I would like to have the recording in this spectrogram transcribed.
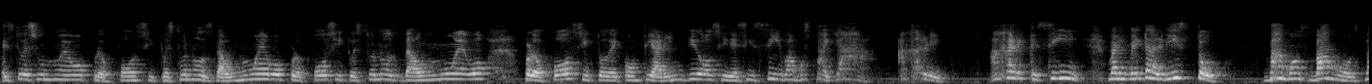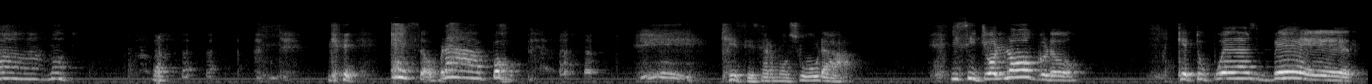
Esto es un nuevo propósito, esto nos da un nuevo propósito, esto nos da un nuevo propósito de confiar en Dios y decir, sí, vamos para allá, hágale, hágale que sí, Marimelda, listo, vamos, vamos, vamos. Eso, bravo. ¿Qué es esa hermosura? Y si yo logro que tú puedas ver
